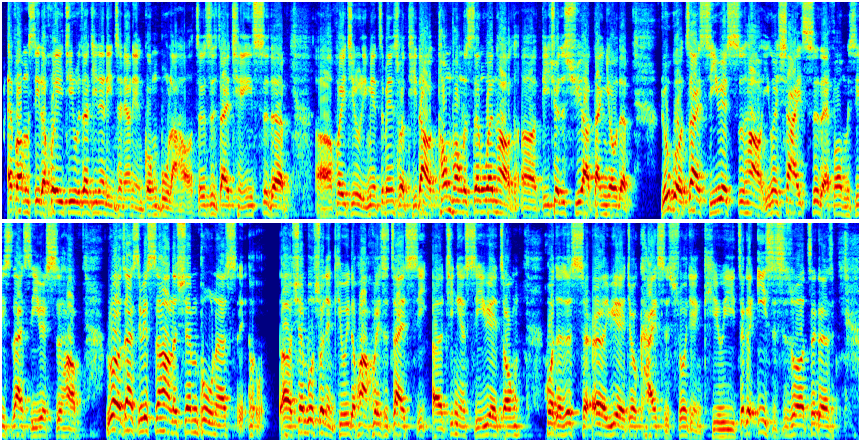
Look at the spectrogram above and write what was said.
，FOMC 的会议记录在今天凌晨两点公布了哈。这个是在前一次的呃会议记录里面，这边所提到通膨的升温哈，呃，的确是需要担忧的。如果在十一月四号，因为下一次的 FOMC 是在十一月四号，如果在十一月四号呢宣布呢是。呃，宣布缩减 QE 的话，会是在十一呃今年十一月中，或者是十二月就开始缩减 QE。这个意思是说，这个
